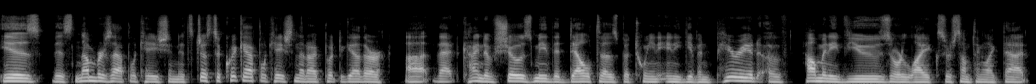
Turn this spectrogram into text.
is this numbers application. It's just a quick application that I put together uh, that kind of shows me the deltas between any given period of how many views or likes or something like that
